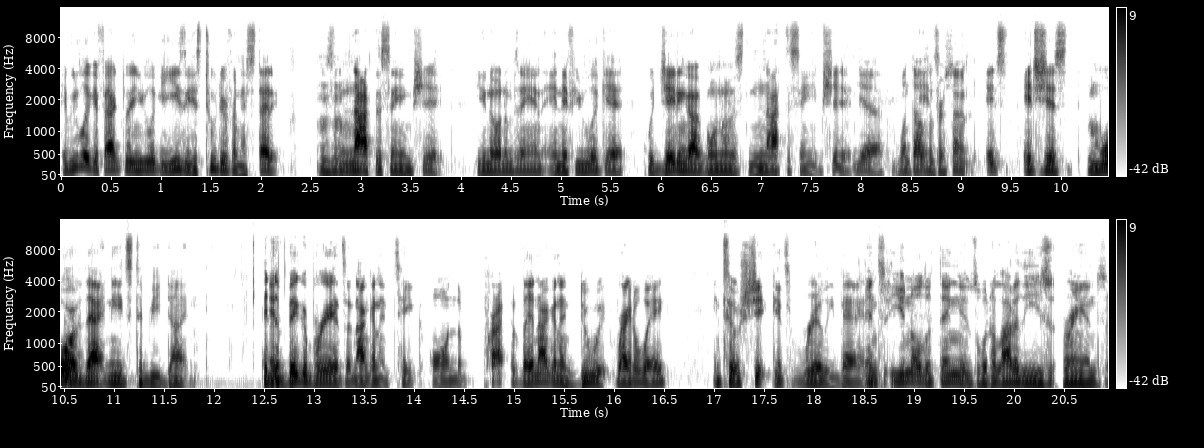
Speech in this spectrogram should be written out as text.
If you look at Factory and you look at Yeezy, it's two different aesthetics. It's not the same shit. You know what I'm saying? And if you look at what Jaden got going on, it's not the same shit. Yeah, 1000%. It's it's just more of that needs to be done. And, the bigger brands are not gonna take on the. Pra- they're not gonna do it right away until shit gets really bad. And you know the thing is with a lot of these brands,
